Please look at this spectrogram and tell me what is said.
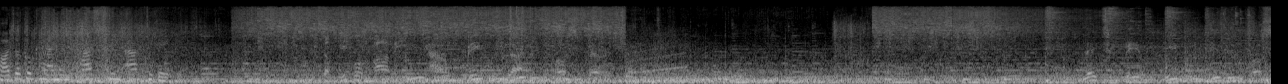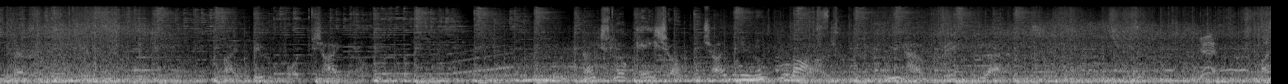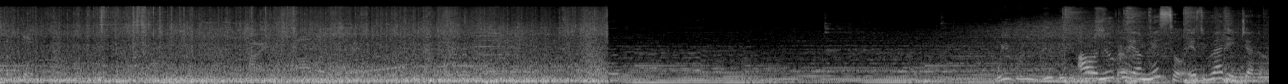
Particle cannon has been activated. The People's Army. We have big land prosperity. Let's build. We will live in prosperity. I build for China. Nice location. China Unit lost. Our nuclear missile is ready, General.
